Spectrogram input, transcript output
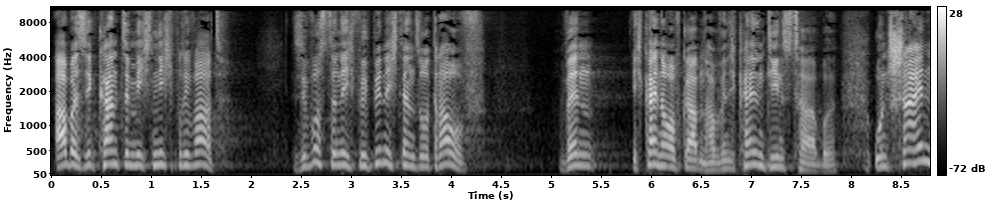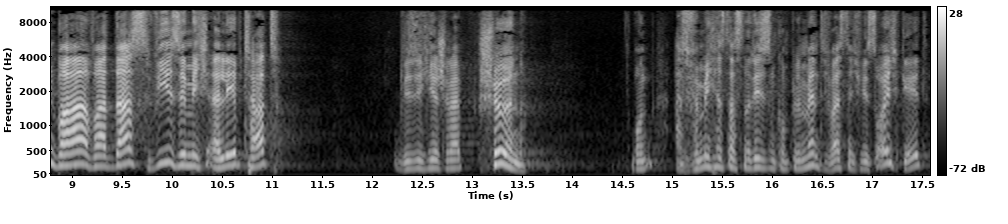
aber sie kannte mich nicht privat. Sie wusste nicht, wie bin ich denn so drauf, wenn ich keine Aufgaben habe, wenn ich keinen Dienst habe. Und scheinbar war das, wie sie mich erlebt hat, wie sie hier schreibt, schön. Und also für mich ist das ein Riesenkompliment. Ich weiß nicht, wie es euch geht.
